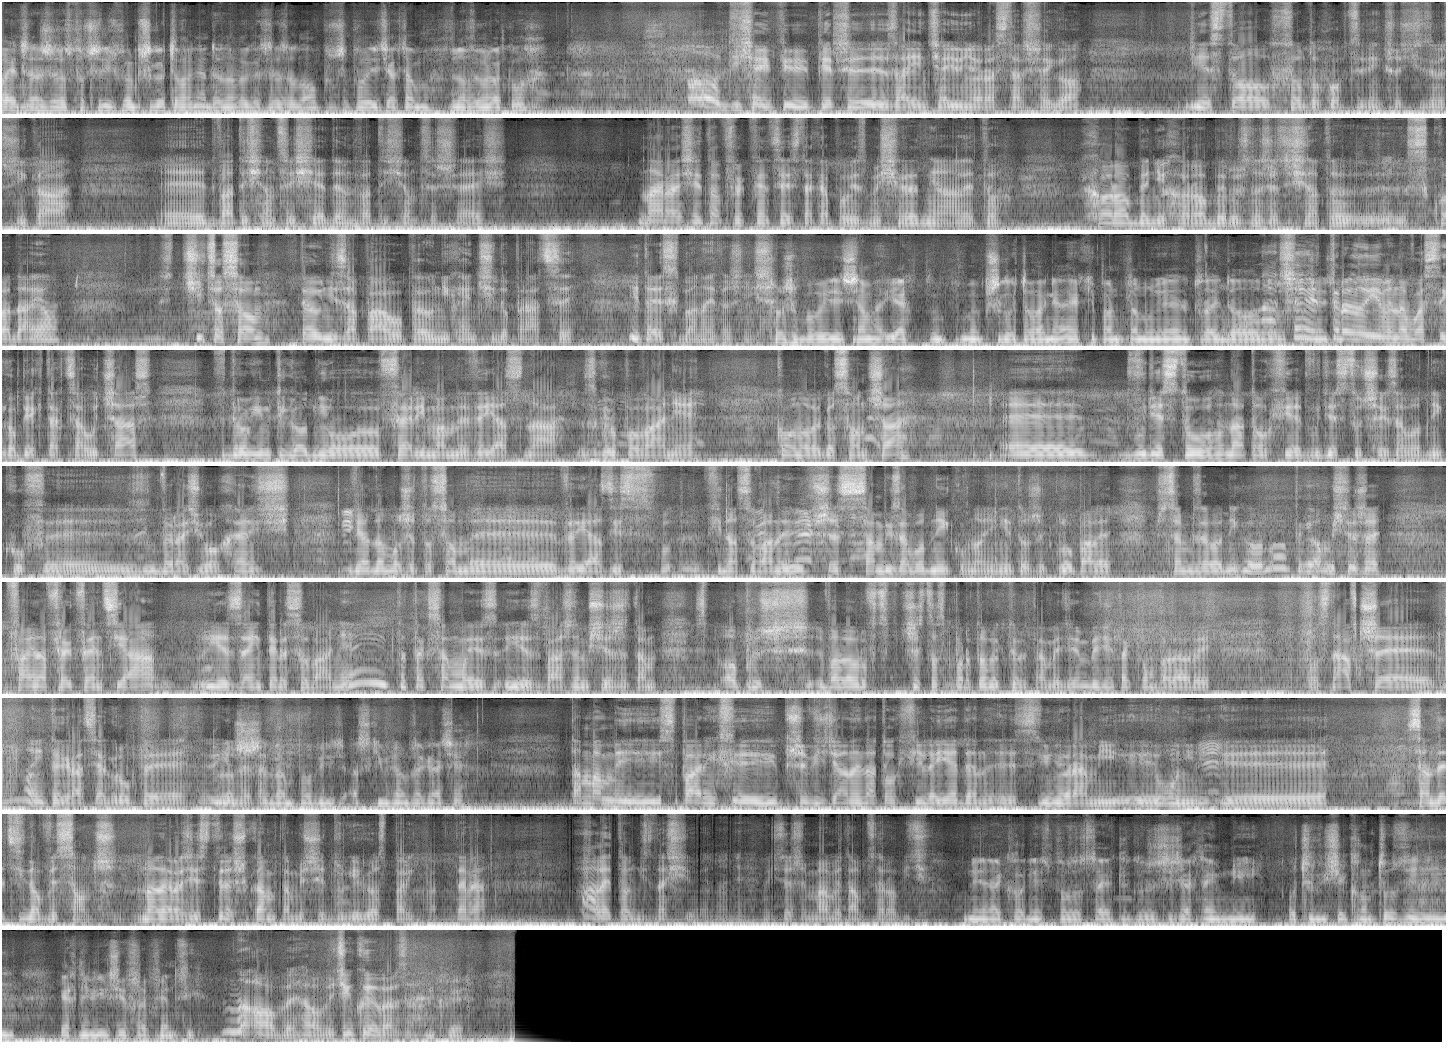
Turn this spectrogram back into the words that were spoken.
Panie trenerze, rozpoczęliśmy przygotowania do nowego sezonu. Proszę powiedzieć, jak tam w nowym roku? O, dzisiaj pi- pierwsze zajęcia juniora starszego. Jest to, są to chłopcy w większości z rocznika e, 2007-2006. Na razie ta frekwencja jest taka powiedzmy średnia, ale to choroby, nie choroby, różne rzeczy się na to e, składają. Ci, co są pełni zapału, pełni chęci do pracy i to jest chyba najważniejsze. Proszę powiedzieć nam, jak przygotowania, jakie pan planuje tutaj do, do Znaczy, trenujemy na własnych obiektach cały czas. W drugim tygodniu ferii mamy wyjazd na zgrupowanie koło Nowego Sącza. E, 20, na tą chwilę 23 zawodników e, wyraziło chęć. Wiadomo, że to są e, wyjazd jest finansowany przez samych zawodników. No nie, nie to, że klub, ale przez samych zawodników. No tego myślę, że fajna frekwencja, jest zainteresowanie i to tak samo jest, jest ważne. Myślę, że tam oprócz walorów czysto sportowych, które tam będziemy, będzie taką walory poznawcze, no integracja grupy. Proszę nam powiedzieć, a z kim tam zagracie? Tam mamy sparring y, przewidziany na tą chwilę jeden y, z juniorami y, Unii y, Sandecji Nowy Sącz. No, na razie jest tyle, szukamy tam jeszcze drugiego sparring partnera, ale to nic na siłę. No nie? Myślę, że mamy tam co robić. Nie na koniec pozostaje tylko życzyć jak najmniej oczywiście kontuzji i jak największej frekwencji. No oby, oby. Dziękuję bardzo. Dziękuję.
